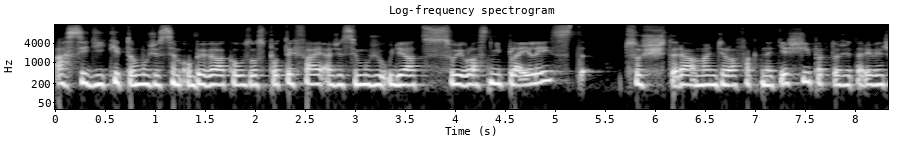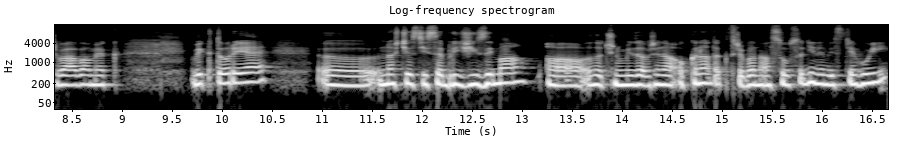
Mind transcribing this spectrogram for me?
asi díky tomu, že jsem objevila kouzlo Spotify a že si můžu udělat svůj vlastní playlist, což teda manžela fakt netěší, protože tady vyřvávám jak Viktorie. Eh, naštěstí se blíží zima a začnu mít zavřená okna, tak třeba nás sousedi nevystěhují.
